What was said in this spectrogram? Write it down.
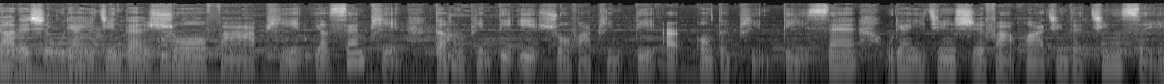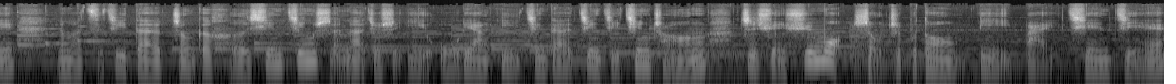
到的是《无量义经》的说法品有三品：德行品第一，说法品第二，功德品第三。《无量义经》是《法华经》的精髓。那么此记的整个核心精神呢，就是以《无量义经》的净寂清澄、自玄虚末、守之不动、一百千劫，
